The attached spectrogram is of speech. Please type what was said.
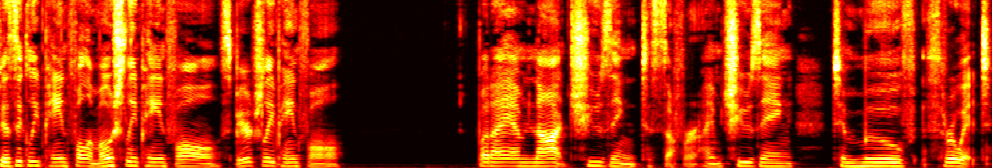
physically painful, emotionally painful, spiritually painful. But I am not choosing to suffer. I'm choosing to move through it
